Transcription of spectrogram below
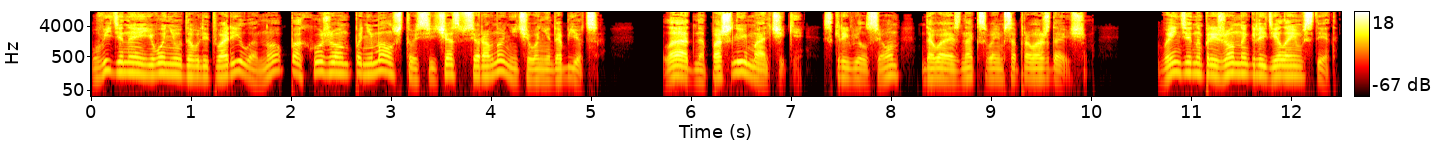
Увиденное его не удовлетворило, но, похоже, он понимал, что сейчас все равно ничего не добьется. «Ладно, пошли, мальчики», — скривился он, давая знак своим сопровождающим. Венди напряженно глядела им вслед.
